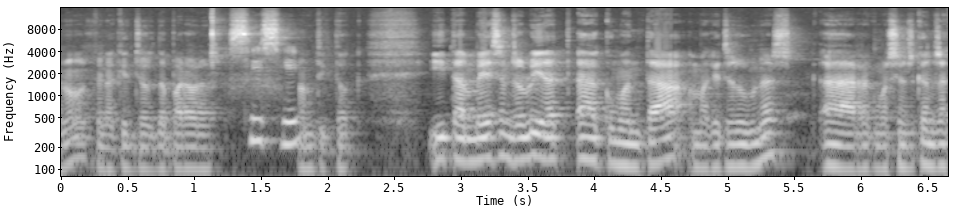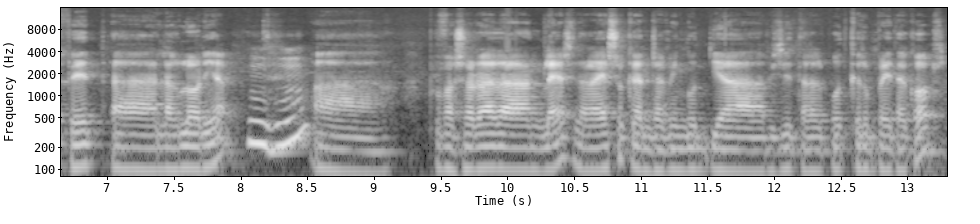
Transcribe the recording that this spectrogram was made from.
no? Fent aquest joc de paraules. Sí, sí. amb TikTok. I també se'ns ha oblidat eh, comentar amb aquests alumnes eh, recomanacions que ens ha fet eh, la Glòria, Mhm. eh, professora d'anglès de l'ESO, que ens ha vingut ja a visitar el podcast un parell de cops,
